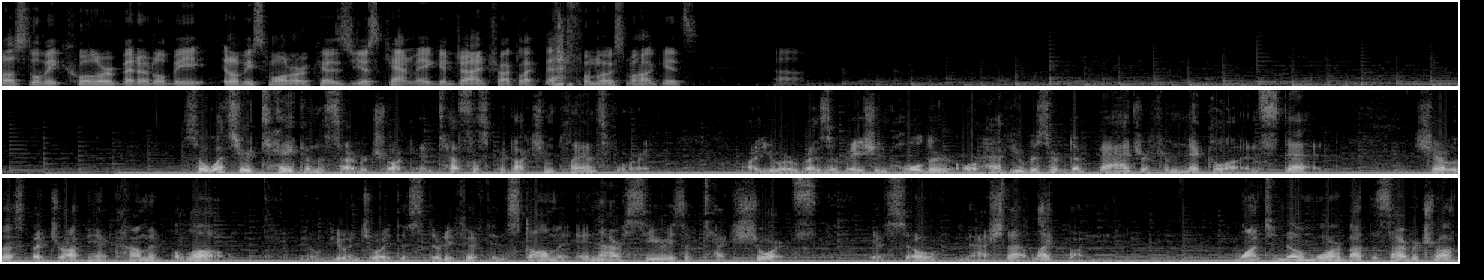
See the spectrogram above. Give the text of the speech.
It'll still be cooler, but it'll be it'll be smaller because you just can't make a giant truck like that for most markets. Um, so what's your take on the Cybertruck and Tesla's production plans for it? Are you a reservation holder or have you reserved a Badger from Nikola instead? Share with us by dropping a comment below. We hope you enjoyed this 35th installment in our series of tech shorts. If so, mash that like button. Want to know more about the Cybertruck?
